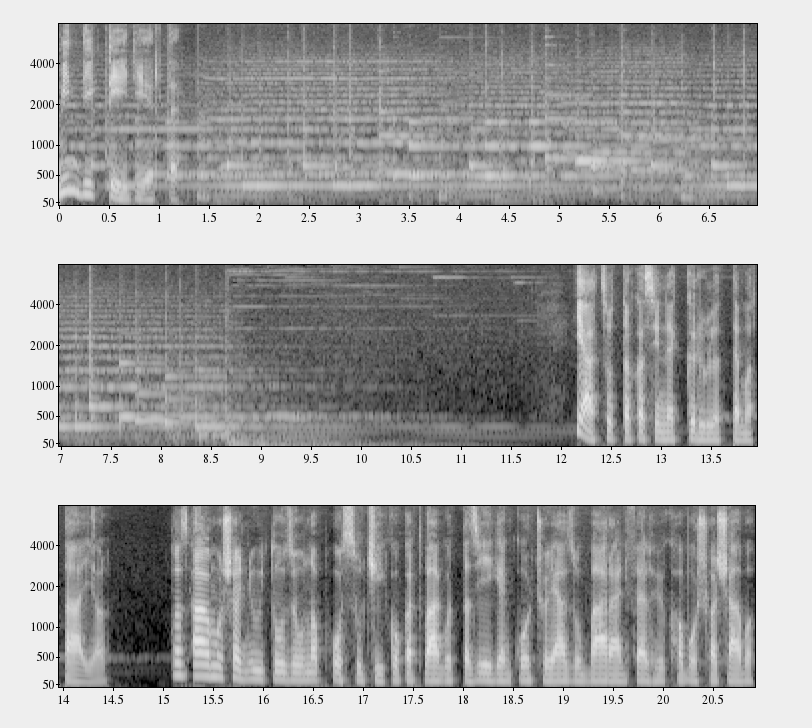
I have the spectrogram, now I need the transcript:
Mindig tégy érte. Játszottak a színek körülöttem a tájjal. Az álmosan nyújtózó nap hosszú csíkokat vágott az égen korcsolyázó bárányfelhők habos hasába,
